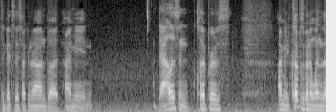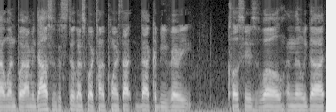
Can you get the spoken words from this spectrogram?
to get to the second round. But I mean, Dallas and Clippers I mean, Clippers are going to win that one, but I mean, Dallas is still going to score a ton of points. That that could be very close series as well. And then we got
